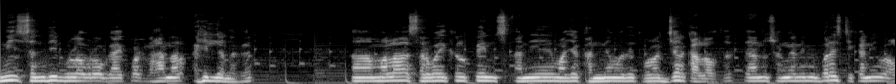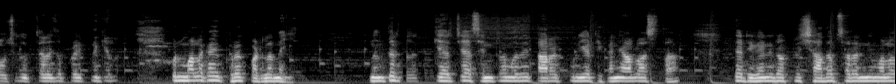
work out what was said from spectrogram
मी संदीप गुलाबराव गायकवाड राहणार अहिल्यानगर. मला सर्वायकल पेन्स आणि माझ्या खांद्यामध्ये थोडा जर्क आला होता त्या अनुषंगाने मी बऱ्याच ठिकाणी औषध उपचाराचा प्रयत्न केला पण मला काही फरक पडला नाही. नंतर केअरच्या सेंटरमध्ये तारकपूर या ठिकाणी आलो असता. त्या ठिकाणी डॉक्टर शादाब सरांनी मला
